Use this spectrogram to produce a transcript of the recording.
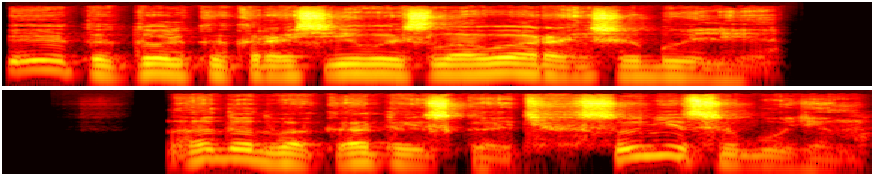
Это только красивые слова раньше были. Надо адвоката искать. Судиться будем.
